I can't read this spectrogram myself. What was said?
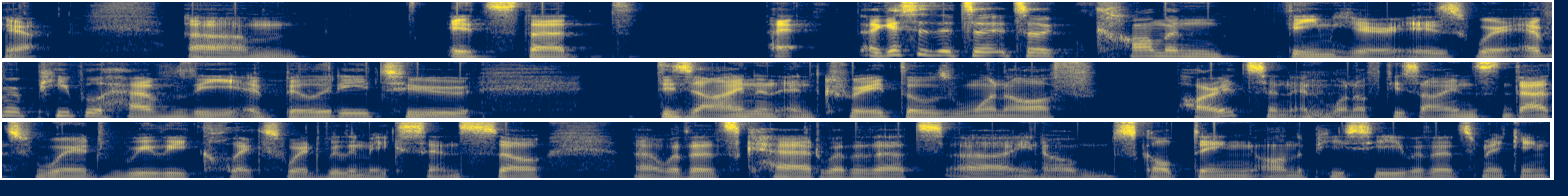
Yeah. Um, it's that I I guess it's a it's a common theme here is wherever people have the ability to design and, and create those one-off parts and, and mm. one-off designs that's where it really clicks where it really makes sense so uh, whether it's cad whether that's uh, you know sculpting on the pc whether it's making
